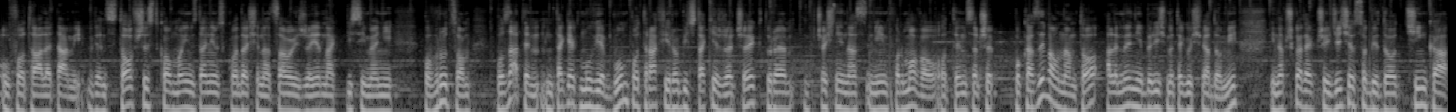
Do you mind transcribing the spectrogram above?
UFO toaletami. Więc to wszystko moim zdaniem składa się na całość, że jednak PC Menu powrócą. Poza tym, tak jak mówię, Boom potrafi robić takie rzeczy, które wcześniej nas nie informował o tym, znaczy pokazywał nam to, ale my nie byliśmy tego świadomi. I na przykład jak przejdziecie sobie do odcinka,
